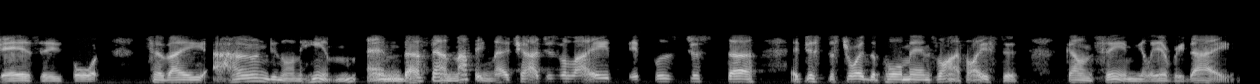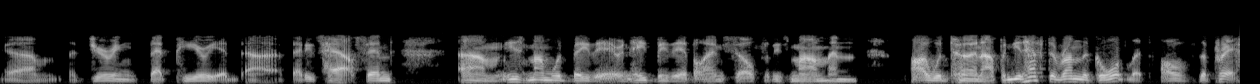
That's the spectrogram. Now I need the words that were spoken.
shares that he bought. So they honed in on him and uh, found nothing. No charges were laid. It was just uh, it just destroyed the poor man's life. I used to go and see him nearly every day um, during that period uh, at his house, and um, his mum would be there, and he'd be there by himself with his mum, and I would turn up, and you'd have to run the gauntlet of the press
